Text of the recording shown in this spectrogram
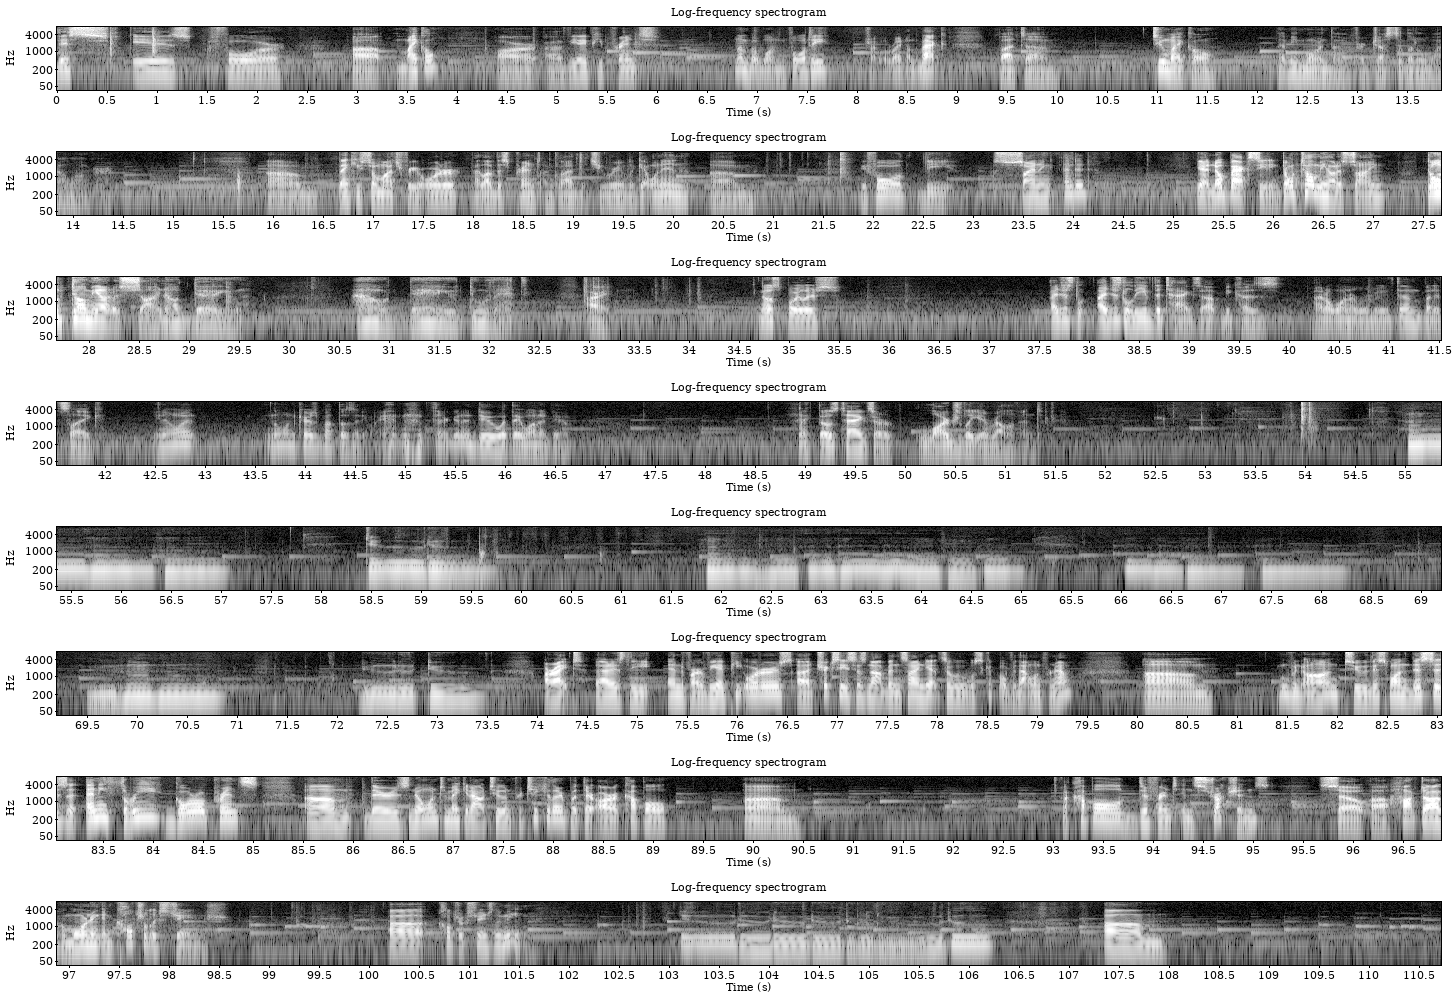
This is for uh, Michael, our uh, VIP print number 140, which I will write on the back. But um, to Michael, let me mourn them for just a little while longer. Um, thank you so much for your order. I love this print. I'm glad that you were able to get one in um, before the signing ended. Yeah, no back seating. Don't tell me how to sign. Don't tell me how to sign. How dare you? How dare you do that? All right. No spoilers. I just I just leave the tags up because I don't want to remove them, but it's like, you know what? No one cares about those anyway. They're gonna do what they want to do. Like those tags are largely irrelevant. Mm-hmm. Do do. Do do. All right, that is the end of our VIP orders. Uh, Trixie's has not been signed yet, so we will skip over that one for now. Um, moving on to this one. This is any three Goro prints. Um, there is no one to make it out to in particular, but there are a couple, um, a couple different instructions. So uh, hot dog, morning, and cultural exchange. Uh, cultural exchange, Lumine. Do do do do do do do. Um,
